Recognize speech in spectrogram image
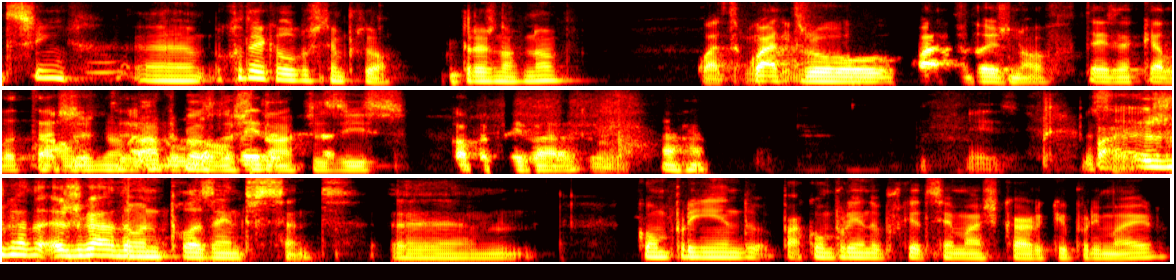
Sim. Uh, quanto é que ele custa em Portugal? 399? 429. Tens aquela taxa. Ah, de, ah por causa das taxas, isso. Copa privada. Uhum. É isso. Pá, a, jogada, a jogada da OnePlus é interessante. Uh, compreendo, pá, compreendo o porquê de ser mais caro que o primeiro,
